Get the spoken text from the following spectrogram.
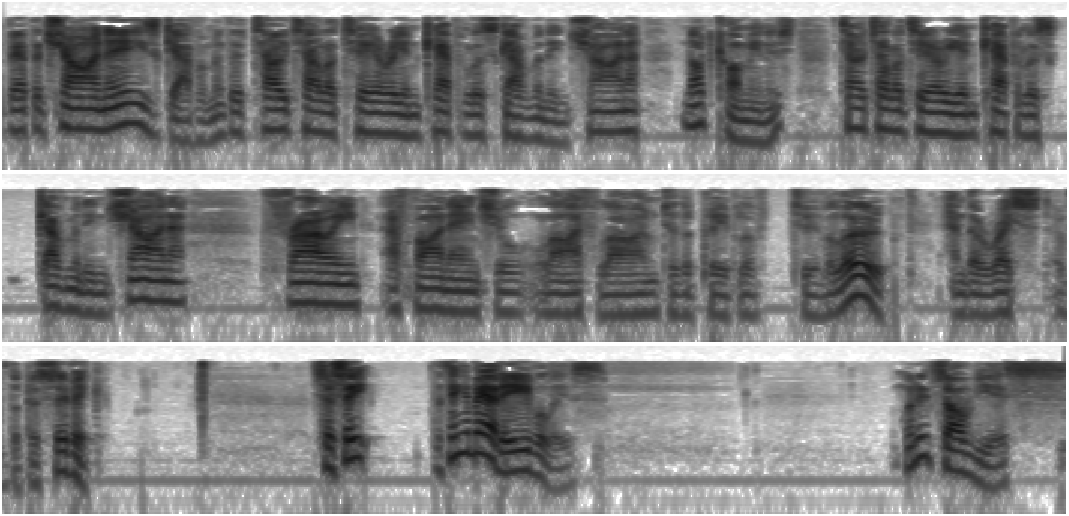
about the Chinese government, the totalitarian capitalist government in China, not communist, totalitarian capitalist government in China, throwing a financial lifeline to the people of Tuvalu and the rest of the Pacific. So see, the thing about evil is, when it's obvious,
